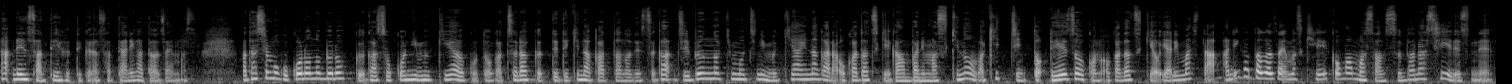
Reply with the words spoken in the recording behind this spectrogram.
あ、レンさん手振ってくださってありがとうございます。私も心のブロックがそこに向き合うことが辛くってできなかったのですが、自分の気持ちに向き合いながらお片付け頑張ります。昨日はキッチンと冷蔵庫のお片付けをやりました。ありがとうございます。けいこママさん素晴らしいですね。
